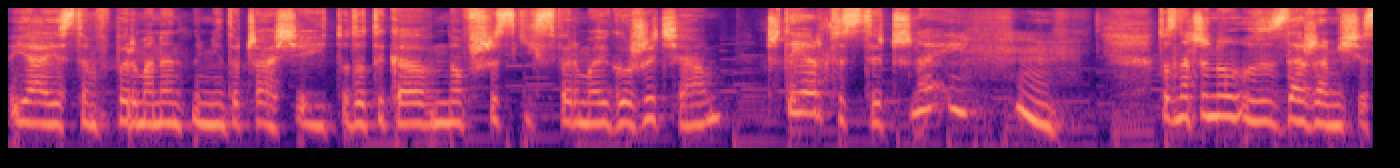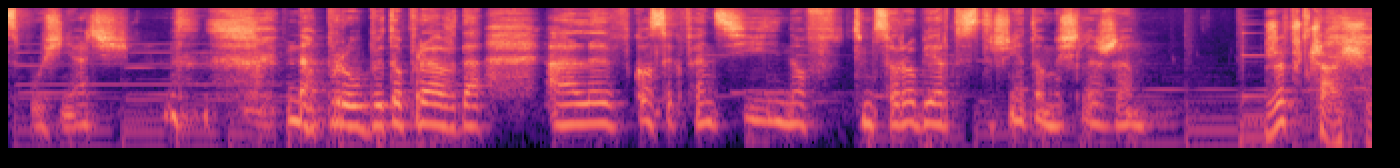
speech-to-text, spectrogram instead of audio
Ja jestem w permanentnym niedoczasie i to dotyka no, wszystkich sfer mojego życia. Czy tej artystycznej? Hmm. To znaczy, no, zdarza mi się spóźniać na próby, to prawda, ale w konsekwencji, no, w tym, co robię artystycznie, to myślę, że Że w czasie.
